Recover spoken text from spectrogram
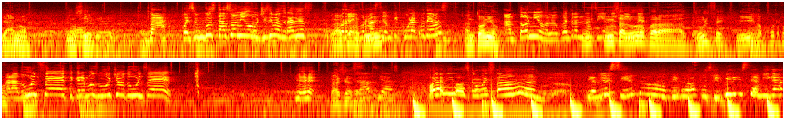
ya no, no sirve. Va, pues un gustazo, amigo. Muchísimas gracias, por la información que cura. ¿Cómo te llamas? Antonio, Antonio, lo encuentran un, así en un el saludo Tinder. para Dulce, mi hija, por favor. Para Dulce, te queremos mucho, Dulce. Gracias. Gracias. Hola amigos, ¿cómo están? ¿Qué andan haciendo? Qué guapos. ¿Qué pediste, amiga?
